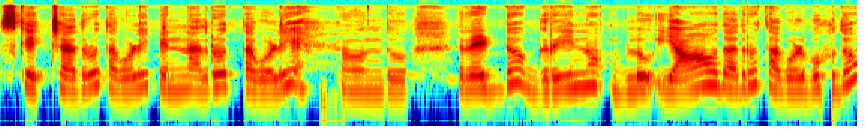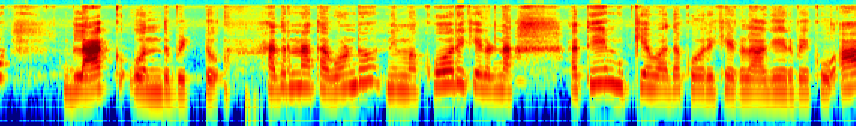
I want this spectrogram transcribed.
ಸ್ಕೆಚ್ ಆದರೂ ತಗೊಳ್ಳಿ, ಪೆನ್ ಆದರೂ ತಗೊಳ್ಳಿ, ಒಂದು ರೆಡ್ಡು, ಗ್ರೀನು, ಬ್ಲೂ ಯಾವುದಾದ್ರೂ ತಗೊಳ್ಬಹುದು. ಬ್ಲ್ಯಾಕ್ ಒಂದು ಬಿಟ್ಟು. ಅದನ್ನು ತಗೊಂಡು ನಿಮ್ಮ ಕೋರಿಕೆಗಳನ್ನ ಅತಿ ಮುಖ್ಯವಾದ ಕೋರಿಕೆಗಳಾಗಿರಬೇಕು ಆ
